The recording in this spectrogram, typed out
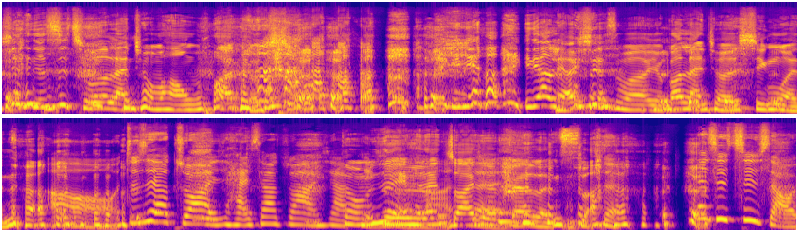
现在就是除了篮球，我们好像无话可说，一定要一定要聊一些什么有关篮球的新闻啊。哦，就是要抓一下，还是要抓一下。我们现在也在抓一些对 balance 吧。对，但是至少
